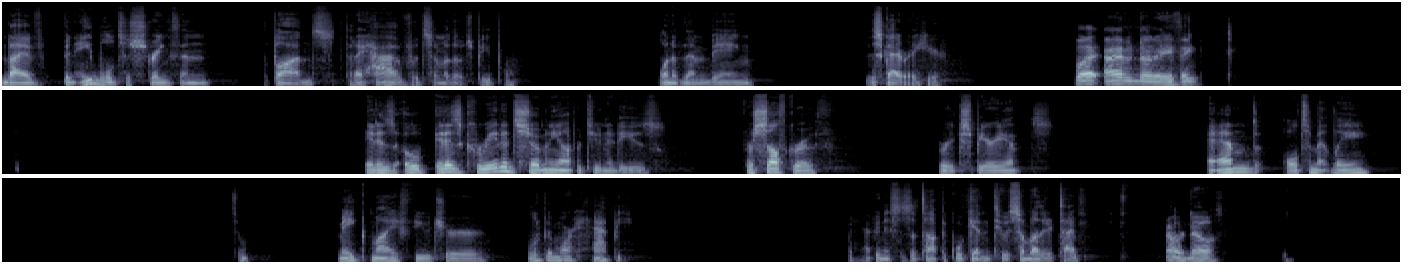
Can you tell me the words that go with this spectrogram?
And I've been able to strengthen the bonds that I have with some of those people. One of them being this guy right here. What? I haven't done anything. It is op- it has created so many opportunities for self-growth, for experience, and ultimately make my future a little bit more happy. But happiness is a topic we'll get into some other time. Oh no.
